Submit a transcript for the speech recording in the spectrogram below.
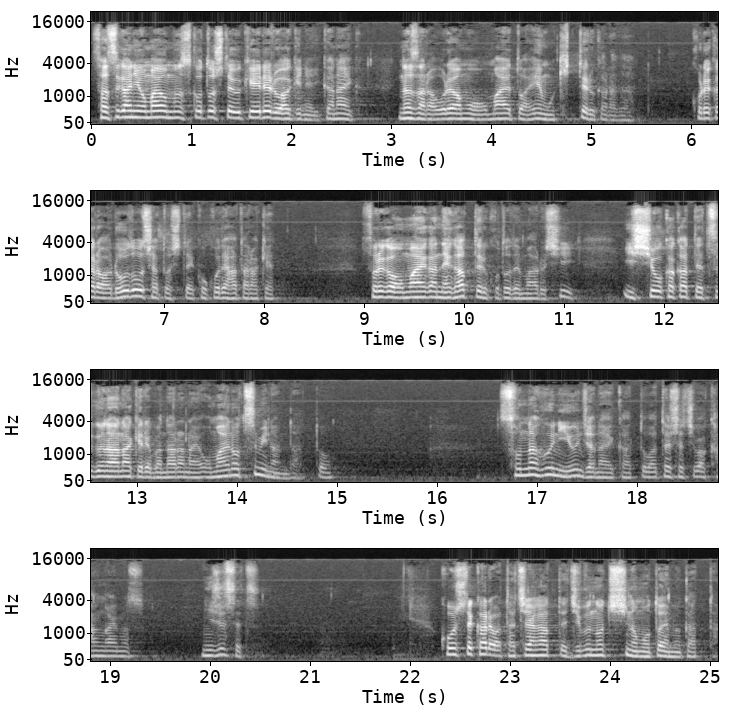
さすがにお前を息子として受け入れるわけにはいかないか。なぜなら俺はもうお前とは縁を切ってるからだ。これからは労働者としてここで働け。それがお前が願っていることでもあるし一生かかって償わなければならないお前の罪なんだと。そんなふうに言うんじゃないかと私たちは考えます。20節。こうして彼は立ち上がって自分の父のもとへ向かった。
